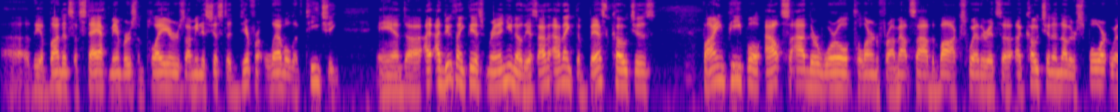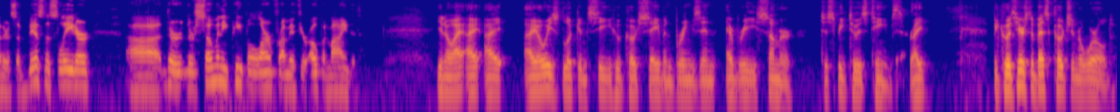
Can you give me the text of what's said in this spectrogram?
uh, the abundance of staff members and players. I mean, it's just a different level of teaching. And uh, I, I, do think this, Brendan, you know this. I, I think the best coaches find people outside their world to learn from, outside the box, whether it's a, a coach in another sport, whether it's a business leader. Uh, there, there's so many people to learn from if you're open minded. You know, I, I, I, always look and see who Coach Saban brings in every summer to speak to his teams, yes. right? Because here's the best coach in the world,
